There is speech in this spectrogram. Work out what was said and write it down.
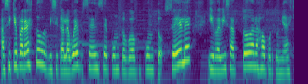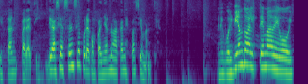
Así que para esto visita la web sense.gov.cl y revisa todas las oportunidades que están para ti. Gracias Sense por acompañarnos acá en Espacio Mantra. Y volviendo al tema de hoy,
